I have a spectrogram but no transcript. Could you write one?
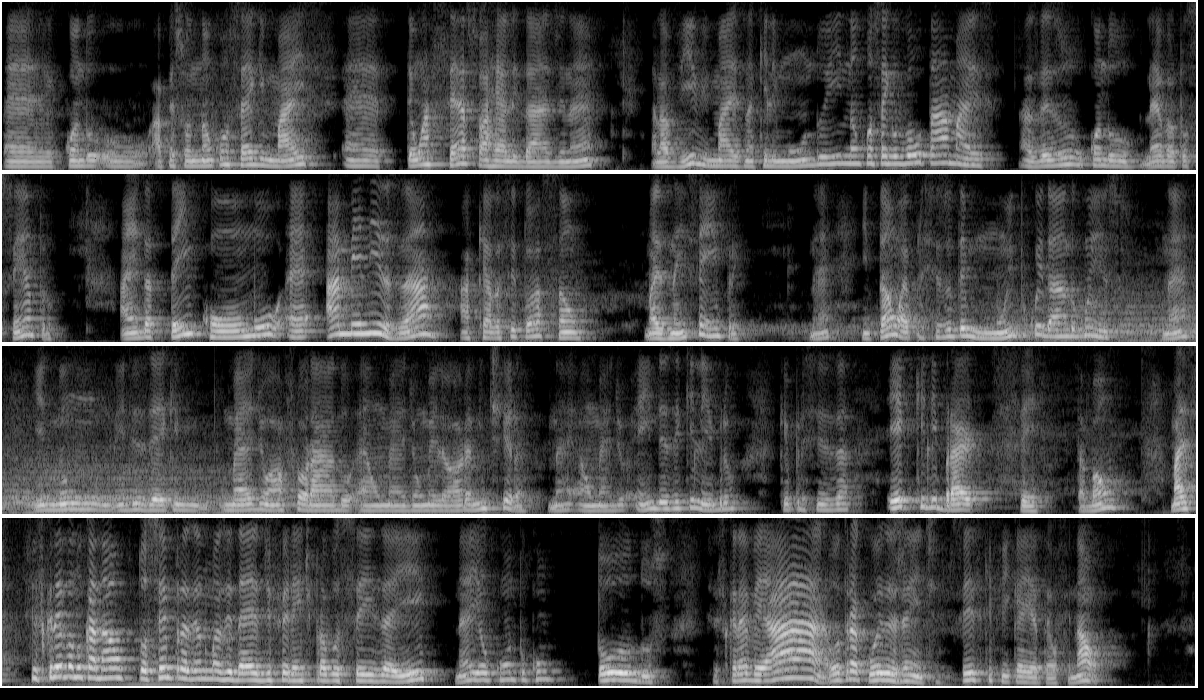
é, quando o, a pessoa não consegue mais é, ter um acesso à realidade, né? Ela vive mais naquele mundo e não consegue voltar mais. Às vezes, quando leva para o centro, ainda tem como é, amenizar aquela situação, mas nem sempre. Né? Então é preciso ter muito cuidado com isso. Né? E, não, e dizer que o médium aflorado é um médium melhor é mentira. Né? É um médium em desequilíbrio que precisa equilibrar-se. Tá bom? Mas se inscreva no canal, estou sempre trazendo umas ideias diferentes para vocês aí, né? E eu conto com todos. Se inscreve aí. Ah, outra coisa, gente, vocês que ficam aí até o final,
